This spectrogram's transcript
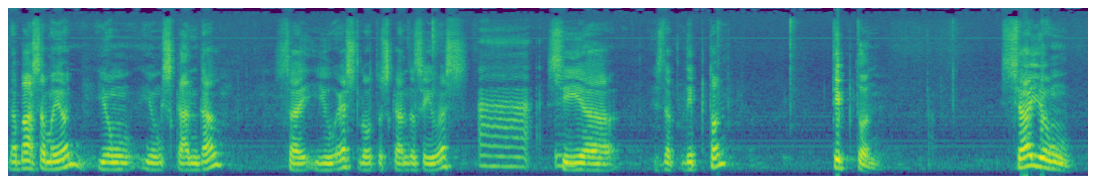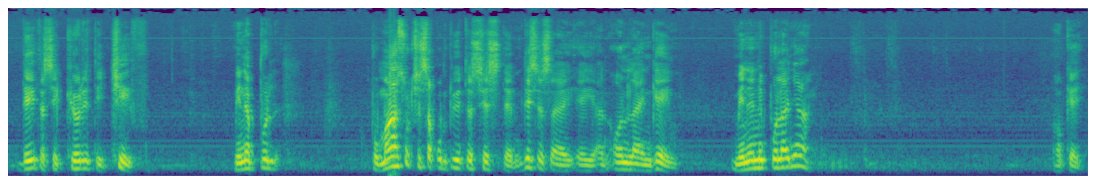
nabasa mo yon yung yung scandal sa US, lotto scandal sa US? Uh, Si uh, is that Lipton? Tipton. Siya yung data security chief. Minapul pumasok siya sa computer system. This is a, a an online game. Minanipula niya. Okay.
